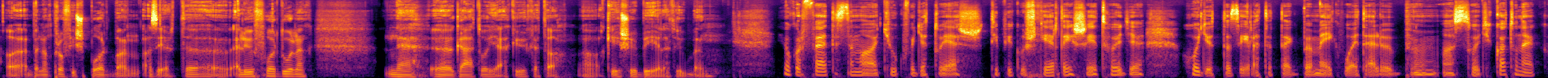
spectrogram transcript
a, ebben a profi sportban azért előfordulnak, ne gátolják őket a, a későbbi életükben. Jó, akkor felteszem a tyúk vagy a tojás tipikus kérdését, hogy hogy jött az életetekbe, melyik volt előbb az, hogy katonák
